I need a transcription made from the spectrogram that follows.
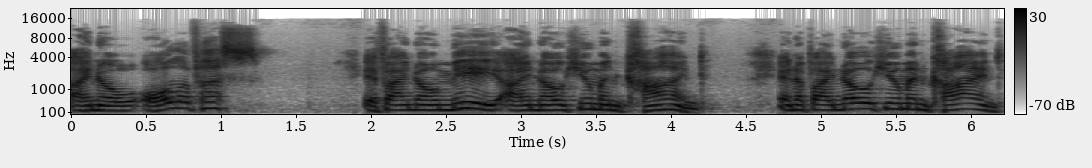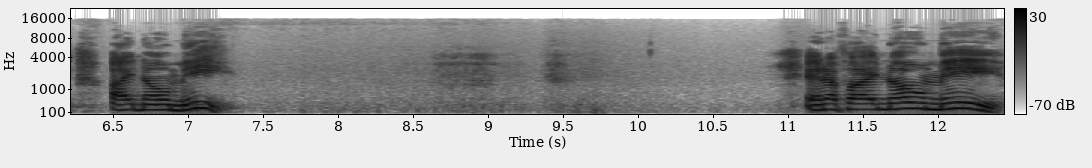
I know all of us. If I know me, I know humankind. And if I know humankind, I know me. And if I know me,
